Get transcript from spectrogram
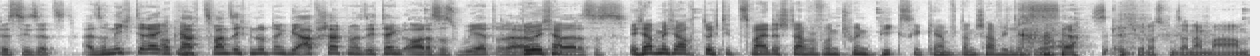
bis sie sitzt. Also nicht direkt Okay. nach 20 Minuten irgendwie abschalten, weil sie sich denkt, oh, das ist weird oder Du, ich äh, habe das ist. hab mich auch durch die zweite Staffel von Twin Peaks gekämpft, dann schaffe ich das auch. Ja. Das kriegt Jonas von seiner Mom.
